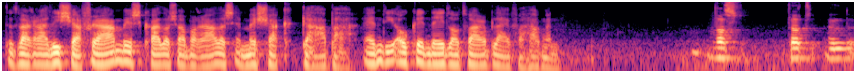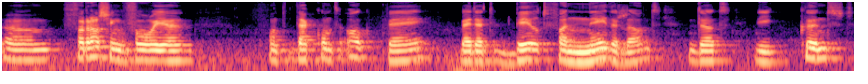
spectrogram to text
Dat waren Alicia Framis, Carlos Amarales en Meshak Gaba. En die ook in Nederland waren blijven hangen. Was dat een um, verrassing voor je want daar komt ook bij, bij dat beeld van Nederland, dat die kunst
